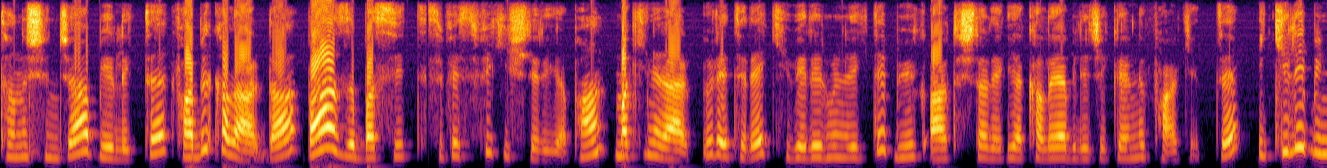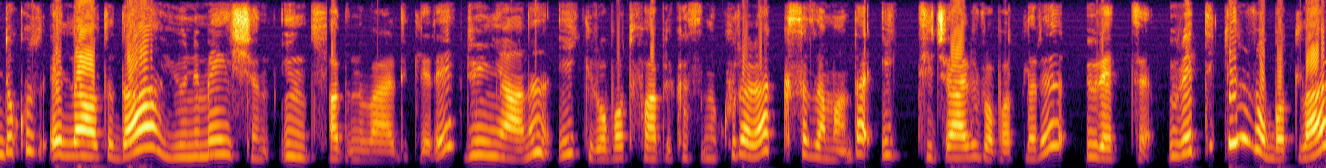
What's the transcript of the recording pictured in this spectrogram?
tanışınca birlikte fabrikalarda bazı basit, spesifik işleri yapan makineler üreterek verimlilikte büyük artışlar yakalayabileceklerini fark etti. İkili 1956'da Unimation Inc. adını verdikleri dünyanın ilk robot fabrikasını kurarak kısa zamanda ilk ticari robotları üretti. Ürettikleri robotlar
